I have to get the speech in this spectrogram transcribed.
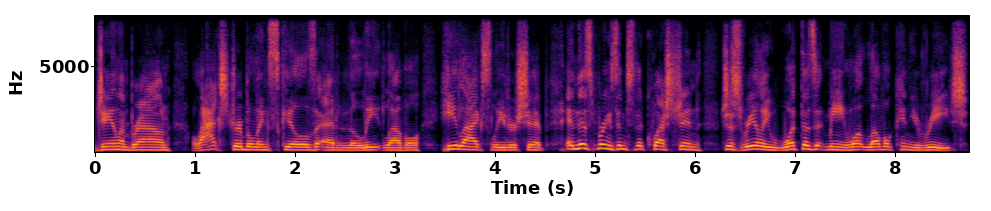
Jaylen Brown lacks dribbling skills at an elite level. He lacks leadership. And this brings into the question just really what does it mean? What level can you reach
